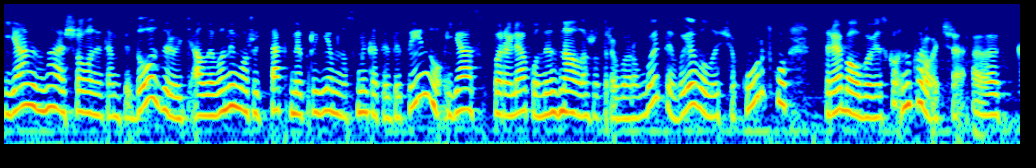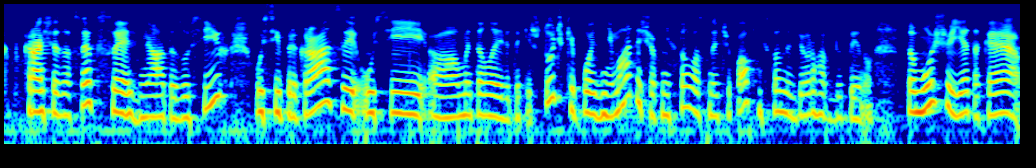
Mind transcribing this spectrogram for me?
Я не знаю, що вони там підозрюють, але вони можуть так неприємно смикати дитину. Я з переляку не знала, що треба робити. Виявилося, що куртку треба обов'язково. Ну коротше, е, краще за все, все зняти з усіх, усі прикраси, усі е, металеві такі штучки познімати, щоб ніхто вас не чіпав, ніхто не дьоргав дитину. Тому що є таке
